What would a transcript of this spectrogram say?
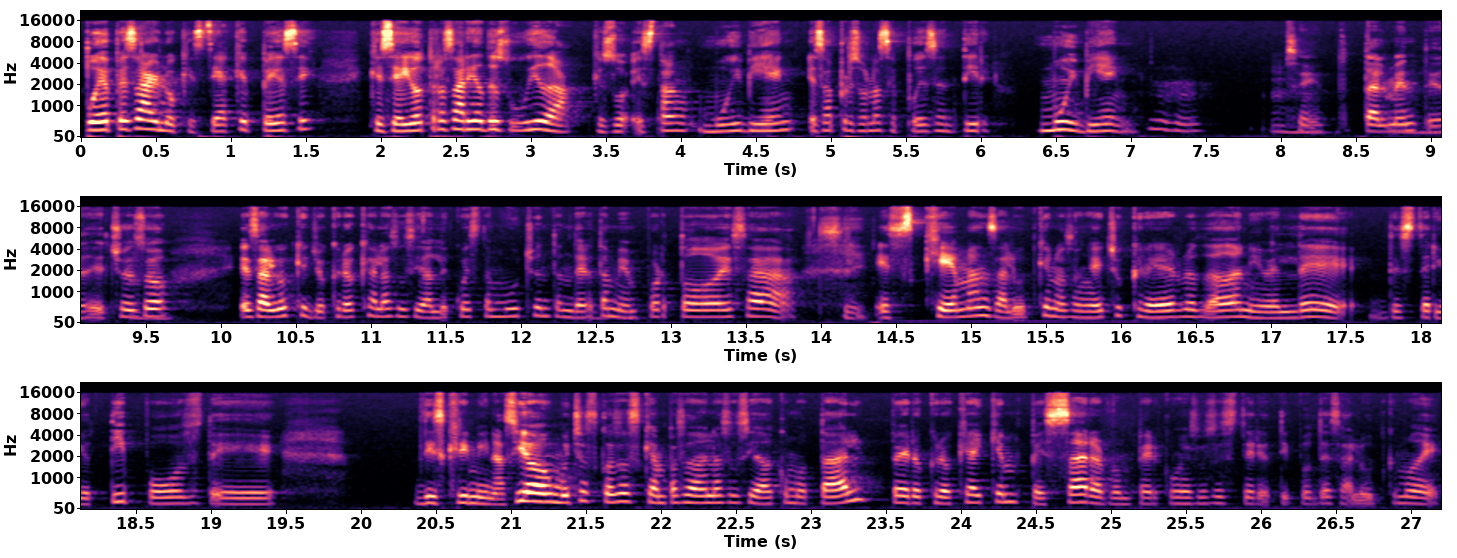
puede pesar lo que sea que pese, que si hay otras áreas de su vida que están muy bien, esa persona se puede sentir muy bien. Sí, totalmente. De hecho, eso es algo que yo creo que a la sociedad le cuesta mucho entender también por todo ese esquema en salud que nos han hecho creer, ¿verdad? A nivel de, de estereotipos, de discriminación, muchas cosas que han pasado en la sociedad como tal, pero creo que hay que empezar a romper con esos estereotipos de salud, como de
